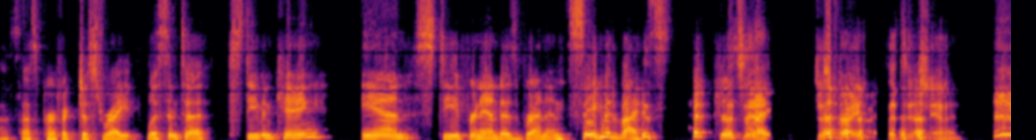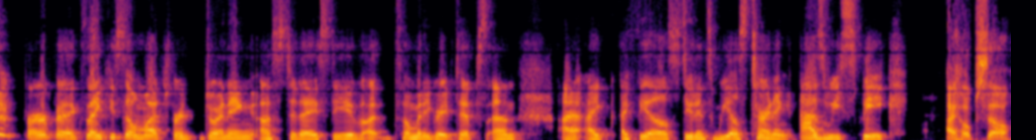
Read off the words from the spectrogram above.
That's, that's perfect. Just right. Listen to Stephen King and Steve Fernandez Brennan. Same advice. Just that's right. It. Just right. That's it, Shannon. Perfect. Thank you so much for joining us today, Steve. Uh, so many great tips, and I, I I feel students' wheels turning as we speak. I hope so.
